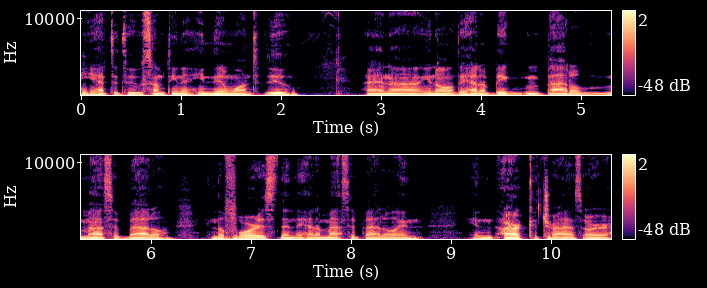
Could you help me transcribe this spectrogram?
he had to do something that he didn't want to do. And uh, you know, they had a big battle, massive battle in the forest. Then they had a massive battle in in Alcatraz, or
